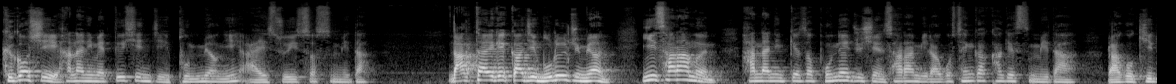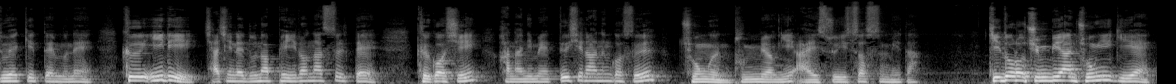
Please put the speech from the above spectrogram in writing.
그것이 하나님의 뜻인지 분명히 알 수 있었습니다. 낙타에게까지 물을 주면 이 사람은 하나님께서 보내주신 사람이라고 생각하겠습니다. 라고 기도했기 때문에 그 일이 자신의 눈앞에 일어났을 때 그것이 하나님의 뜻이라는 것을 종은 분명히 알 수 있었습니다. 기도로 준비한 종이기에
